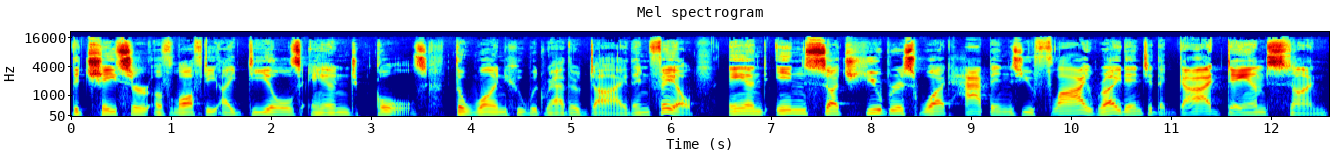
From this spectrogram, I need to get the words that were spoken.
the chaser of lofty ideals and goals, the one who would rather die than fail. And in such hubris, what happens? You fly right into the goddamn sun,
